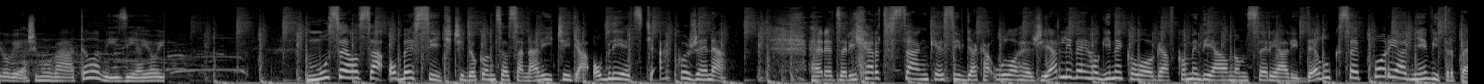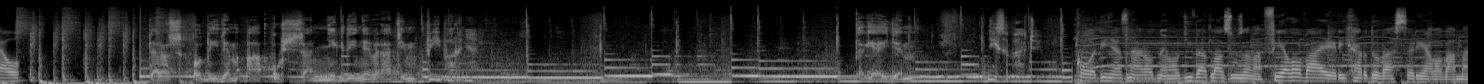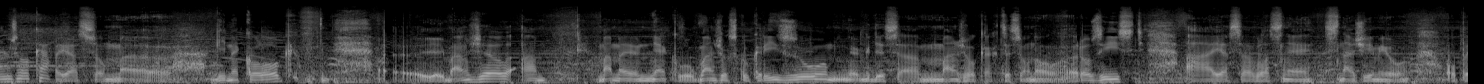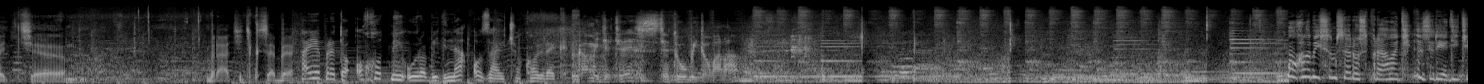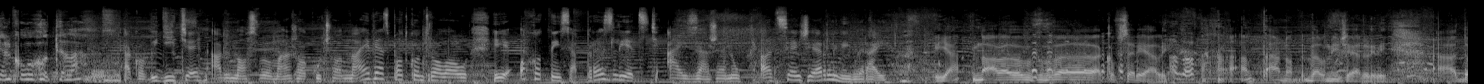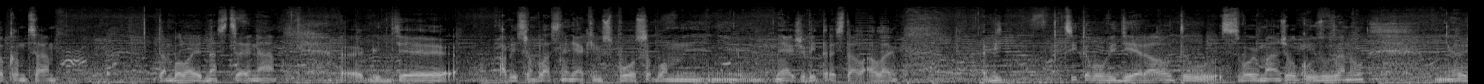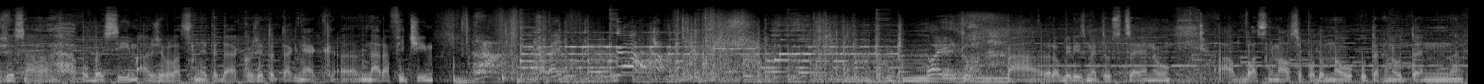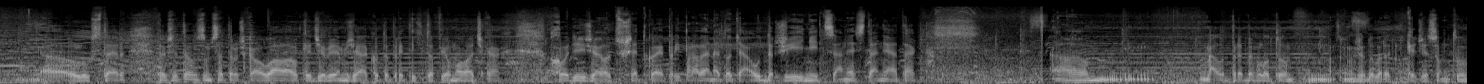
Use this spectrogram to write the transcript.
Silvia Šimová, televízia Joj. Musel sa obesiť, či dokonca sa nalíčiť a obliecť ako žena. Herec Richard Stanke si vďaka úlohe žiarlivého ginekológa v komediálnom seriáli Deluxe poriadne vytrpel. Teraz odídem a už sa nikdy nevrátim. Výborne. Kolegyňa z Národného divadla Zuzana Fialová je Richardová seriálová manželka. Ja som e, ginekolog, e, jej manžel a máme nejakú manželskú krízu, kde sa manželka chce so mnou rozísť a ja sa vlastne snažím ju opäť e, vrátiť k sebe. A je preto ochotný urobiť naozaj čokoľvek. Kam idete? Ste tu ubytovaná? By som sa rozprávať s riaditeľkou hotela? Ako vidíte, aby mal svoju manželku čo najviac pod kontrolou, je ochotný sa prezliecť aj za ženu. Ale si aj žiarlivý vraj. Ja? No ale v, ako v seriáli. Áno, veľmi žiarlivý. A dokonca tam bola jedna scéna, e, kde aby som vlastne nejakým spôsobom nie že vytrestal, ale vy, citovo vydieral tú svoju manželku Zuzanu, že sa obesím a že vlastne teda akože to tak nejak e, narafičím. A robili sme tú scénu a vlastne mal sa podo mnou utrhnúť ten e, luster. Takže toho som sa troška obával, keďže viem, že ako to pri týchto filmovačkách chodí, že všetko je pripravené, to ťa udrží, nič sa nestane a tak. Um, ale prebehlo to, že dobre, keďže som tu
